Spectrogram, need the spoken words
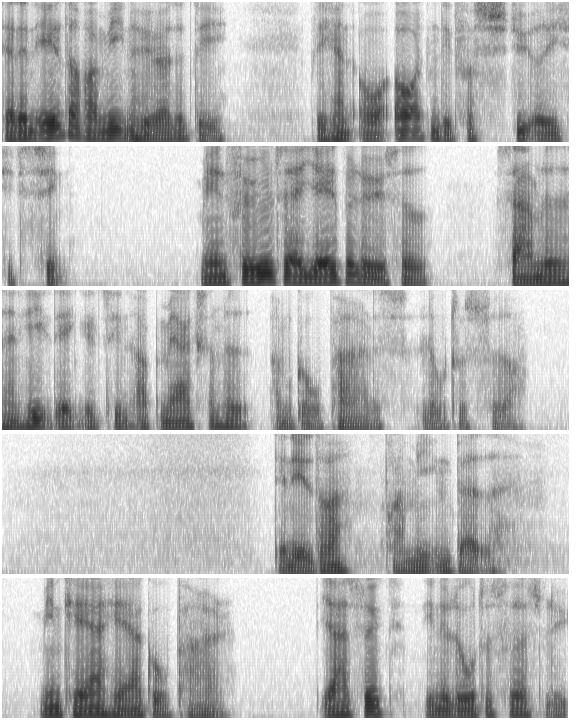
Da den ældre barmin hørte det, blev han overordentligt forstyrret i sit sind. Med en følelse af hjælpeløshed samlede han helt enkelt sin opmærksomhed om Gopales lotusfødder. Den ældre Brahmin bad, Min kære herre Gopal, jeg har søgt dine lotusfødders ly,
